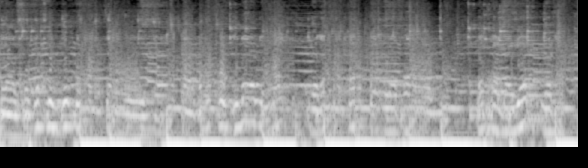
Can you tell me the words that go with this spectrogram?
กราบขอบพระคุณทุกกำลังใจกราบขอบพระคุณคุณแม่วินัทนะครับจากบ้านเป็นละครนครนายกนะครับ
